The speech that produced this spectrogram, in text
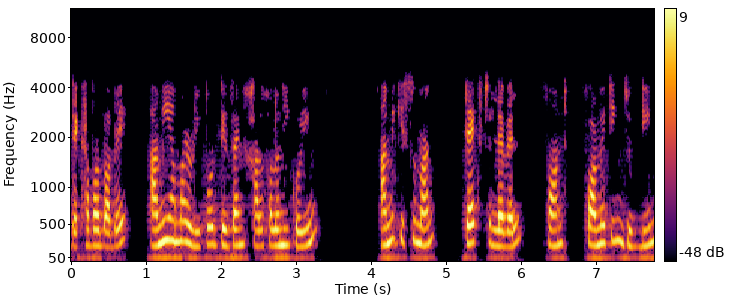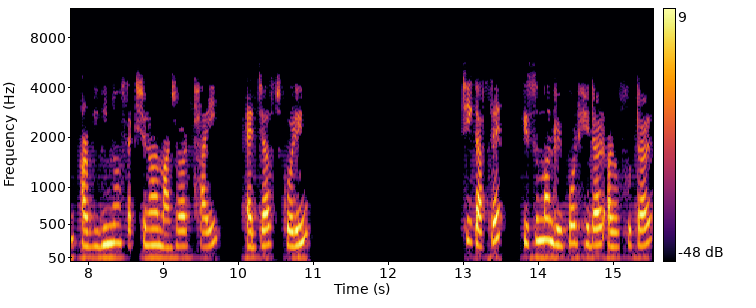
দেখাবৰ বাবে আমি আমাৰ ৰিপোৰ্ট ডিজাইন সাল সলনি কৰিম। আমি কিছুমান টেক্সট লেবেল ফণ্ট ফৰমেটিং যোগ দিম আৰু বিভিন্ন সেকশনৰ মাজৰ ঠাই এডজাষ্ট কৰিম। ঠিক আছে কিছুমান ৰিপোৰ্ট হেডাৰ আৰু ফুটাৰ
